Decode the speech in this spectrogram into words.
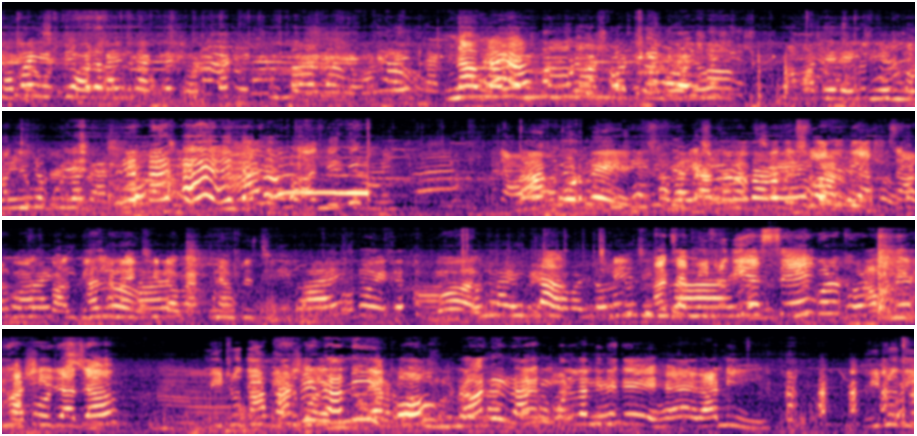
সবাই একটু অনলাইন থাকলে ঝটপট একটু আমাদের এই যে না করবে আচ্ছা মিঠু দি এসছে আমাদের হাসির রাজা মিঠু দি মিঠু দি। দেখো রানী রানী কল্যাণী থেকে হ্যাঁ রানী। মিঠু দি।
